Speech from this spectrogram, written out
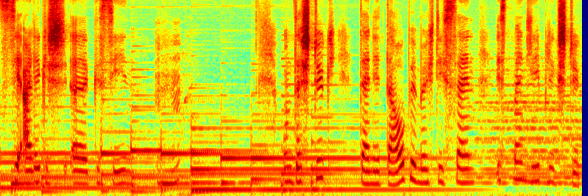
sie alle äh, gesehen. Mhm. Und das Stück Deine Taube möchte ich sein ist mein Lieblingsstück.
